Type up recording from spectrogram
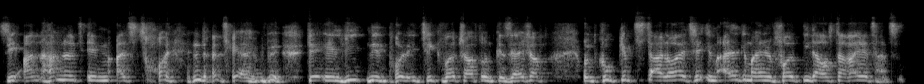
Sie handelt eben als Treuhänder der, der, Eliten in Politik, Wirtschaft und Gesellschaft und guckt, gibt es da Leute im allgemeinen Volk, die da aus der Reihe tanzen.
